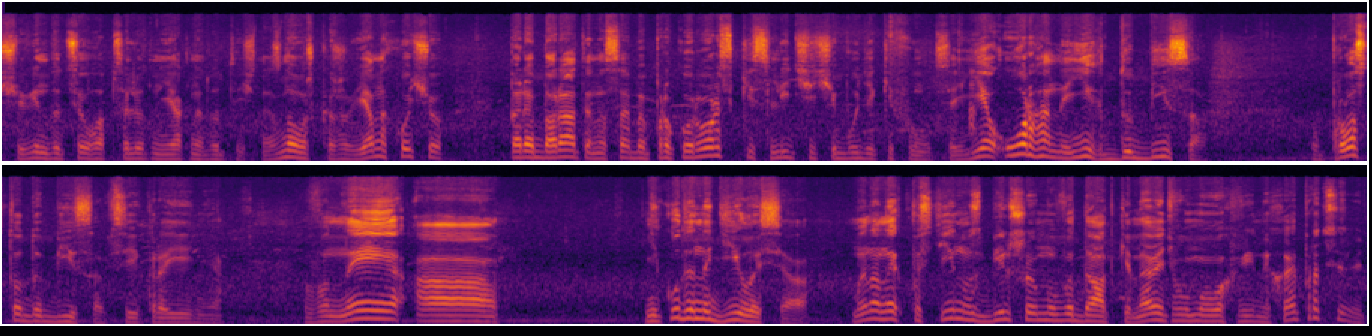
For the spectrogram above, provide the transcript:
що він до цього абсолютно ніяк не дотичний. Знову ж кажу, я не хочу перебирати на себе прокурорські, слідчі чи будь-які функції. Є органи, їх до біса, просто до біса в цій країні. Вони а, нікуди не ділися. Ми на них постійно збільшуємо видатки, навіть в умовах війни. Хай працюють.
